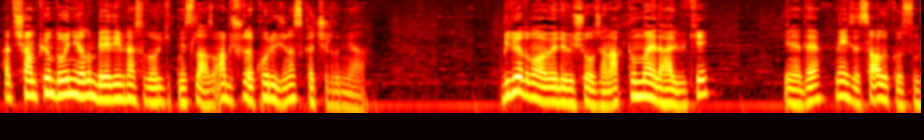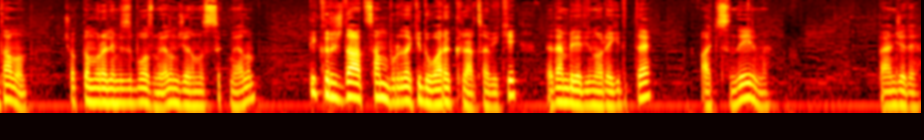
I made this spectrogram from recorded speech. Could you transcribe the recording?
Hadi şampiyon da oynayalım. Belediye binasına doğru gitmesi lazım. Abi şurada koruyucu nasıl kaçırdım ya. Biliyordum ama böyle bir şey olacağını. Aklımdaydı halbuki. Yine de neyse sağlık olsun tamam. Çok da moralimizi bozmayalım, canımızı sıkmayalım. Bir kırıcı daha atsam buradaki duvarı kırar tabii ki. Neden belediyenin oraya gidip de açsın değil mi? Bence de.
